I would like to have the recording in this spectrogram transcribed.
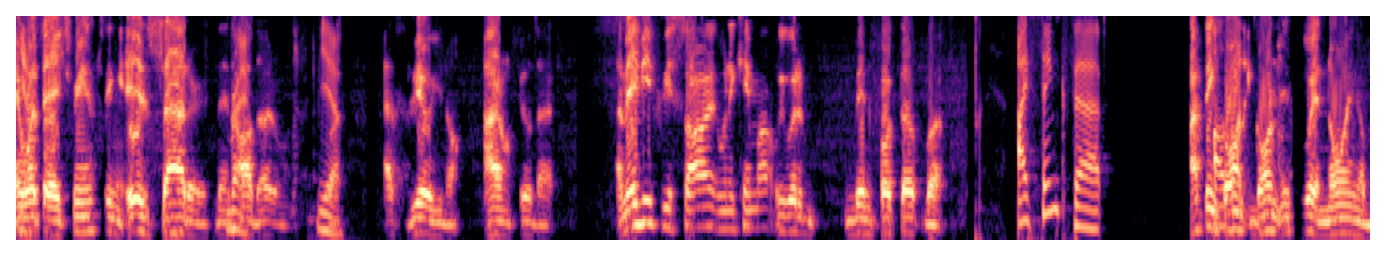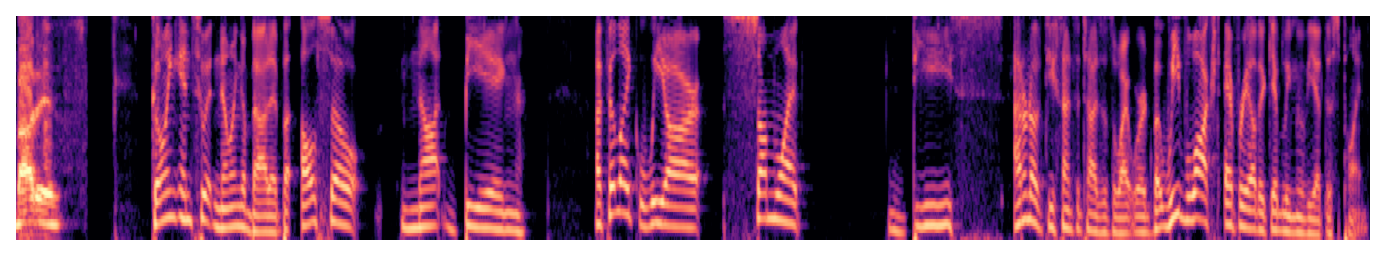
and Yes. what they're experiencing is sadder than Right. all the other ones. yeah But as real, you know, I don't feel that. And maybe if we saw it when it came out, we would have been fucked up. But i think that I think I'll- going going into it knowing about it is going into it knowing about it, but also not being. I feel like we are somewhat de. I don't know if desensitized is the right word, but we've watched every other Ghibli movie at this point,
